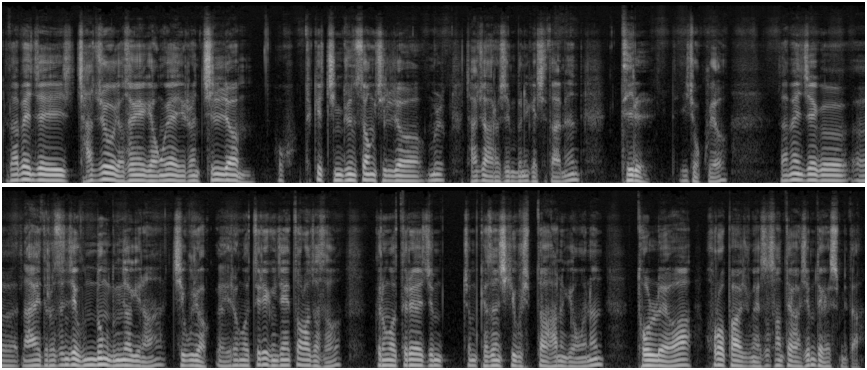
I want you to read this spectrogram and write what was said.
그다음에 이제 이 자주 여성의 경우에 이런 질염, 혹 특히 진균성 질염을 자주 앓으신 분이 계시다면 딜이 좋고요. 그다음에 이제 그 어, 나이 들어서 이제 운동 능력이나 지구력 예, 이런 것들이 굉장히 떨어져서 그런 것들에 좀좀 개선시키고 싶다 하는 경우는 돌레와 호로파 중에서 선택하시면 되겠습니다.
